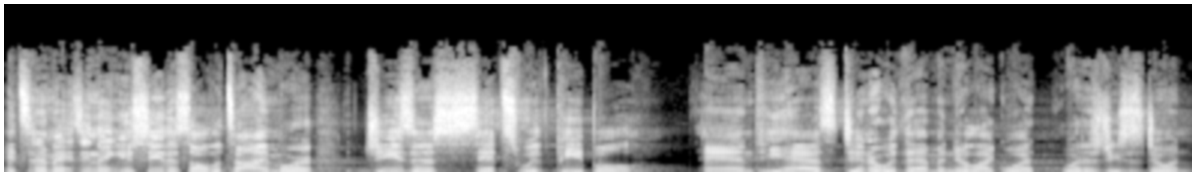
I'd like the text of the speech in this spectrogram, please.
It's an amazing thing. You see this all the time where Jesus sits with people and he has dinner with them, and you're like, what, what is Jesus doing?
